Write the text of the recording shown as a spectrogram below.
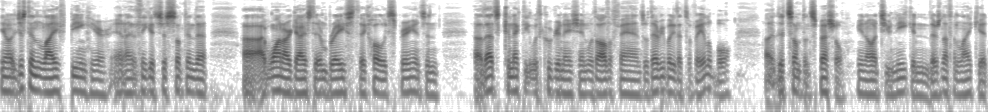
you know, just in life, being here, and I think it's just something that uh, I want our guys to embrace the whole experience, and uh, that's connecting with Cougar Nation, with all the fans, with everybody that's available. Uh, it's something special. You know, it's unique, and there's nothing like it,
